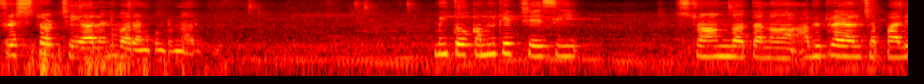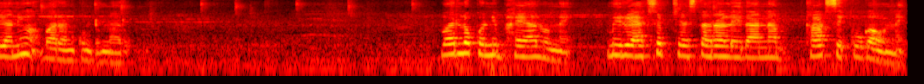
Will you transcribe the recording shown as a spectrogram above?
ఫ్రెష్ స్టార్ట్ చేయాలని వారు అనుకుంటున్నారు. మీతో కమ్యూనికేట్ చేసి స్ట్రాంగ్గా తన అభిప్రాయాలు చెప్పాలి అని వారు అనుకుంటున్నారు. వారిలో కొన్ని భయాలు ఉన్నాయి మీరు యాక్సెప్ట్ చేస్తారా లేదా అన్న థాట్స్ ఎక్కువగా ఉన్నాయి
